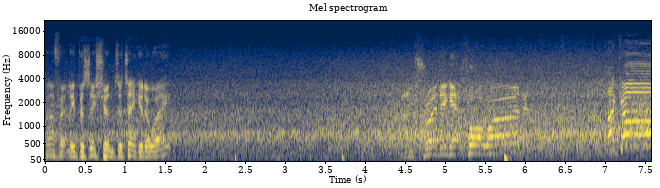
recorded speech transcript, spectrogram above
Perfectly positioned to take it away. And threading it forward. A goal!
